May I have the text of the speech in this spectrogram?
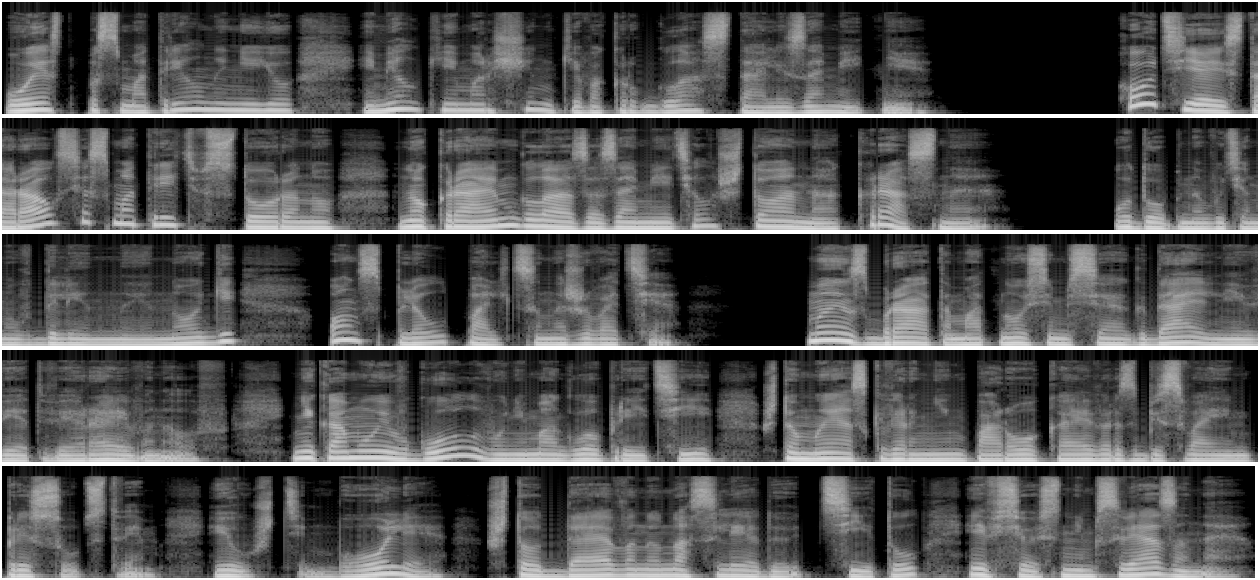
Уэст посмотрел на нее, и мелкие морщинки вокруг глаз стали заметнее. Хоть я и старался смотреть в сторону, но краем глаза заметил, что она красная. Удобно вытянув длинные ноги, он сплел пальцы на животе. Мы с братом относимся к дальней ветви Рейвенеллов. Никому и в голову не могло прийти, что мы оскверним порог Эверсби своим присутствием. И уж тем более, что Девон унаследует титул и все с ним связанное.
